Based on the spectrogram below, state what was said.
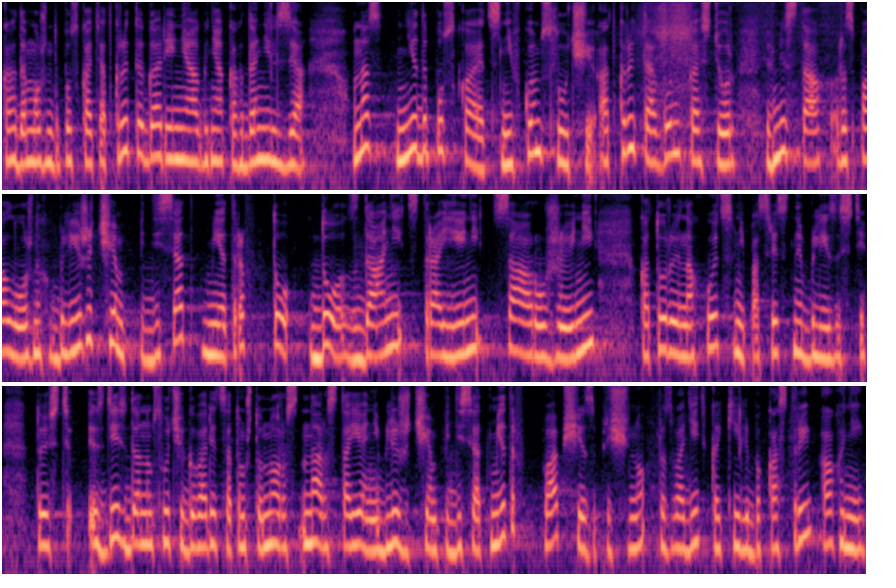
когда можно допускать открытое горение огня, когда нельзя. У нас не допускается ни в коем случае открытый огонь, костер в местах, расположенных ближе, чем 50 метров то до зданий, строений, сооружений, которые находятся в непосредственной близости. То есть здесь в данном случае говорится о том, что на расстоянии ближе, чем 50 метров, вообще запрещено разводить какие-либо костры, огни.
